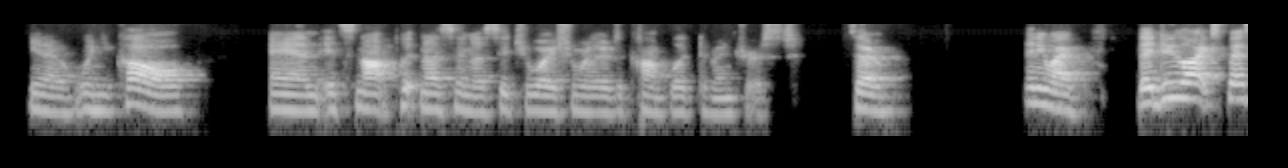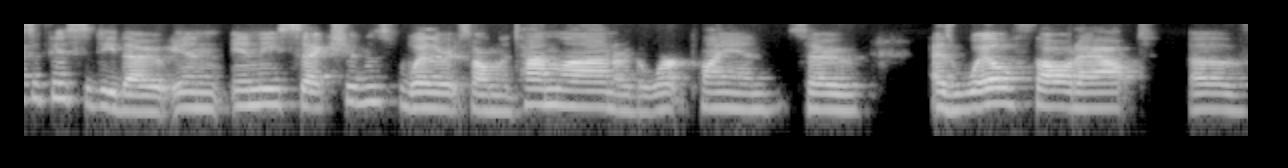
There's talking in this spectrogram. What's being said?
you know, when you call and it's not putting us in a situation where there's a conflict of interest. So anyway, they do like specificity though in in these sections, whether it's on the timeline or the work plan. So as well thought out of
